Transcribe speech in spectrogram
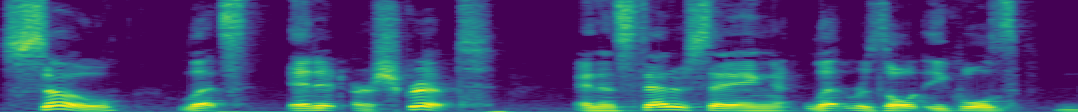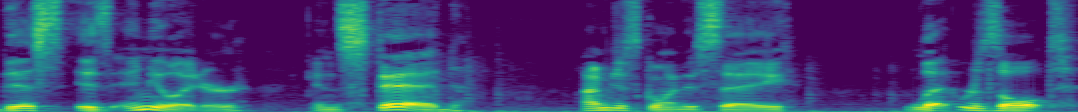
So let's edit our script. And instead of saying let result equals this is emulator, instead, I'm just going to say let result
